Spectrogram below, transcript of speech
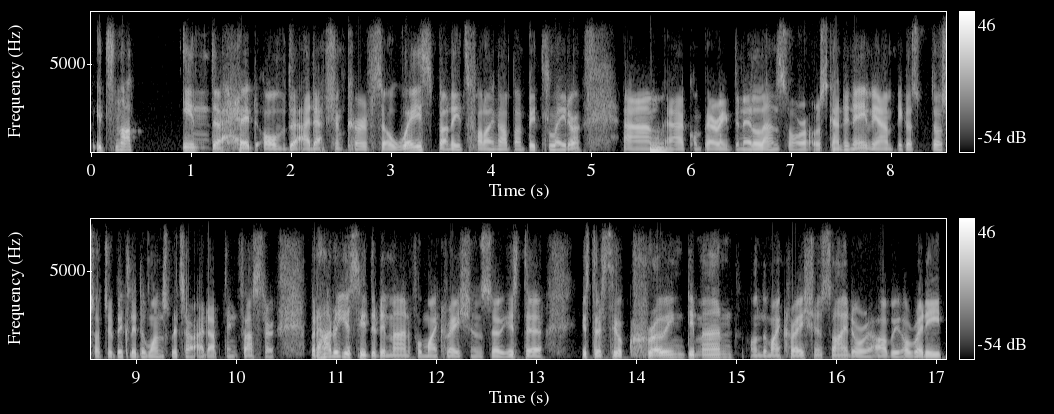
it's not in the head of the adaptation curves always, but it's following up a bit later, um, mm. uh, comparing the Netherlands or, or Scandinavia, because those are typically the ones which are adapting faster. But how do you see the demand for migration? So is there is there still growing demand on the migration side, or are we already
